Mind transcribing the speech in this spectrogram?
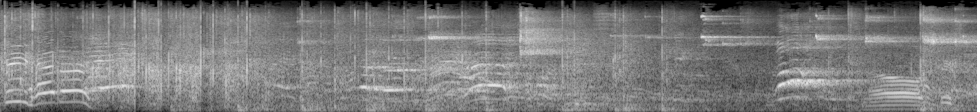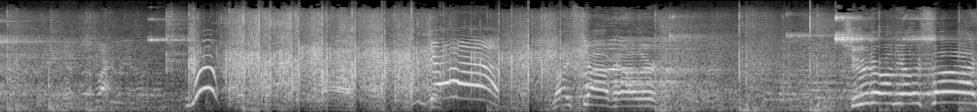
feet, Heather. Oh, no, Fish. Good job! Nice job, Heather. Shooter on the other side.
